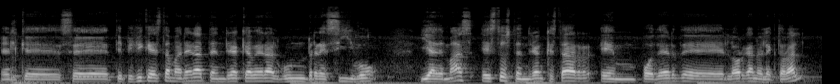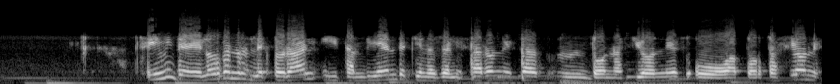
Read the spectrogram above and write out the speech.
el que se tipifique de esta manera tendría que haber algún recibo y además estos tendrían que estar en poder del órgano electoral. Sí, del órgano electoral y también de quienes realizaron esas mm, donaciones o aportaciones.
